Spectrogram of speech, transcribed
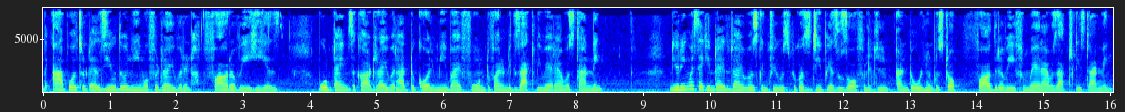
The app also tells you the name of your driver and how far away he is. Both times the car driver had to call me by phone to find out exactly where I was standing. During my second ride, the driver was confused because the GPS was off a little and told him to stop farther away from where I was actually standing.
